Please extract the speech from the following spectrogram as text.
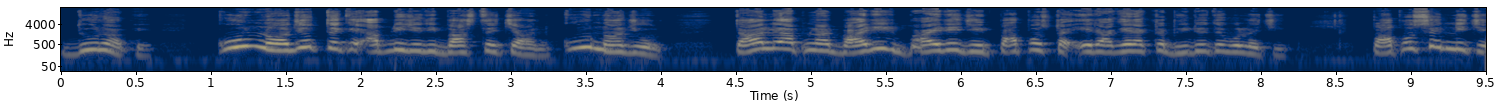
দূর হবে। কু নজর থেকে আপনি যদি বাঁচতে চান কু নজর তাহলে আপনার বাড়ির বাইরে যে পাপসটা এর আগের একটা ভিডিওতে বলেছি পাপসের নিচে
